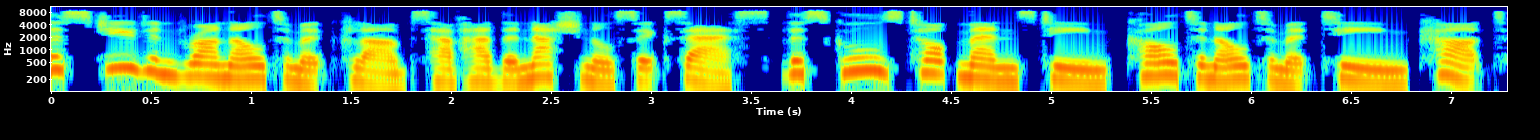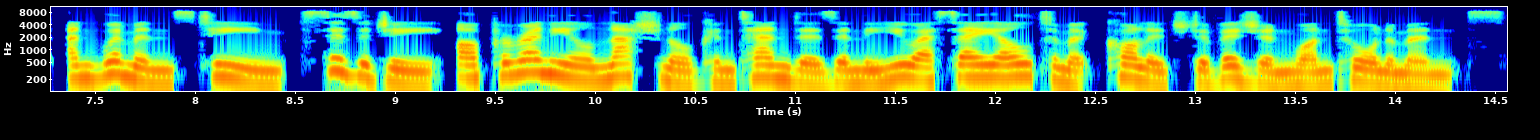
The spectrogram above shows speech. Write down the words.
The student-run Ultimate clubs have had the national success, the school's top men's team, Carleton Ultimate Team CUT, and women's team, Syzygy, are perennial national contenders in the USA Ultimate College Division I tournaments.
